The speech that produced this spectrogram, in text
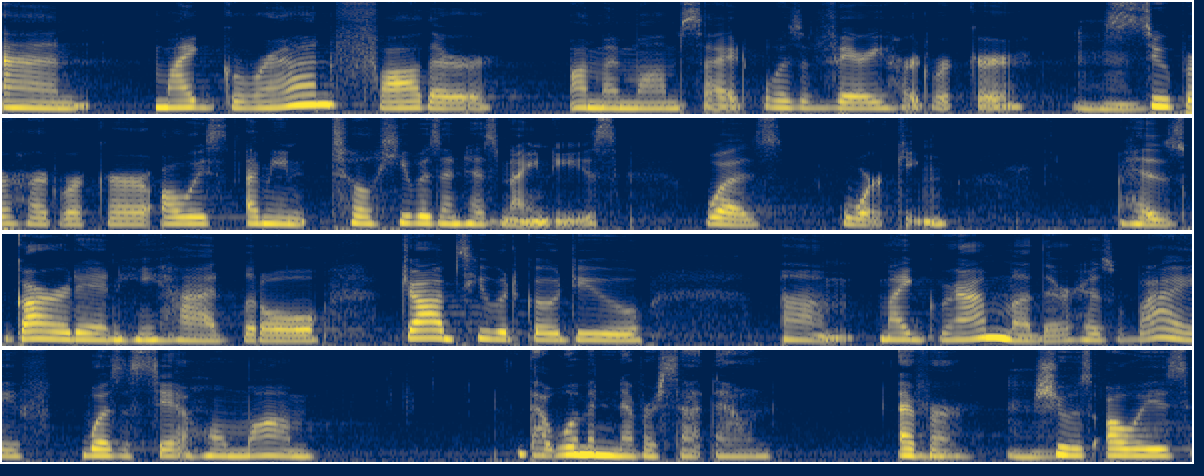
And my grandfather on my mom's side was a very hard worker, Mm-hmm. super hard worker. Always, I mean, till he was in his 90s, was working. His garden, he had little jobs he would go do. Um, my grandmother, his wife, was a stay at home mom. That woman never sat down, ever. She was always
